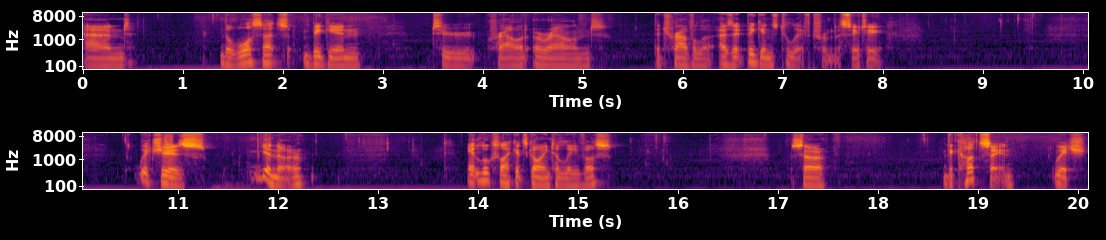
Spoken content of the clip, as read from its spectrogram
and the Warsats begin to crowd around the traveler as it begins to lift from the city. Which is, you know, it looks like it's going to leave us. So, the cutscene, which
